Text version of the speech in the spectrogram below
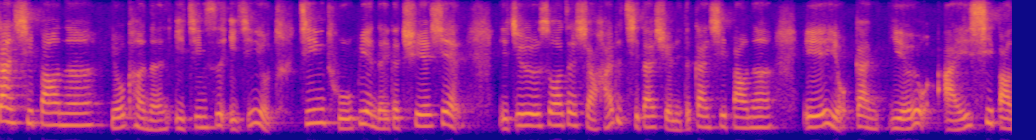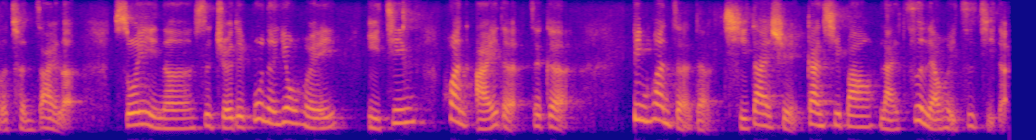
干细胞呢，有可能已经是已经有基因突变的一个缺陷，也就是说，在小孩的脐带血里的干细胞呢，也有干也有癌细胞的存在了，所以呢，是绝对不能用回已经患癌的这个病患者的脐带血干细胞来治疗回自己的。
